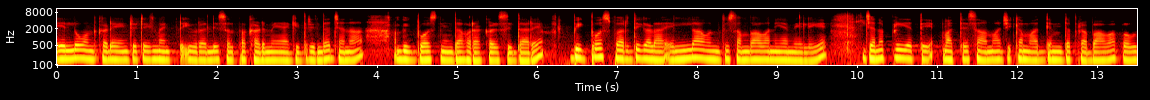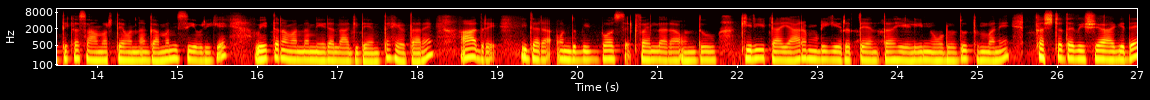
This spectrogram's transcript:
ಎಲ್ಲೋ ಒಂದು ಕಡೆ ಎಂಟರ್ಟೈನ್ಮೆಂಟ್ ಇವರಲ್ಲಿ ಸ್ವಲ್ಪ ಕಡಿಮೆ ಆಗಿದ್ರಿಂದ ಜನ ಬಿಗ್ ಬಾಸ್ನಿಂದ ಹೊರ ಕಳಿಸಿದ್ದಾರೆ. ಬಿಗ್ ಬಾಸ್ ಸ್ಪರ್ಧಿಗಳ ಎಲ್ಲ ಒಂದು ಸಂಭಾವನೆಯ ಮೇಲೆಯೇ ಜನಪ್ರಿಯತೆ ಮತ್ತು ಸಾಮಾಜಿಕ ಮಾಧ್ಯಮದ ಪ್ರಭಾವ ಭೌತಿಕ ಸಾಮರ್ಥ್ಯವನ್ನು ಗಮನಿಸಿ ಇವರಿಗೆ ವೇತನವನ್ನು ನೀಡಲಾಗಿದೆ ಅಂತ ಹೇಳ್ತಾರೆ. ಆದರೆ, ಇದರ ಒಂದು ಬಿಗ್ ಬಾಸ್ ಟ್ವೆಲ್ಲರ ಒಂದು ಕಿರೀಟ ಯಾರ ಮುಡಿಗೆ ಇರುತ್ತೆ ಅಂತ ಹೇಳಿ ನೋಡೋದು ತುಂಬಾ ಕಷ್ಟದ ವಿಷಯ ಆಗಿದೆ.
